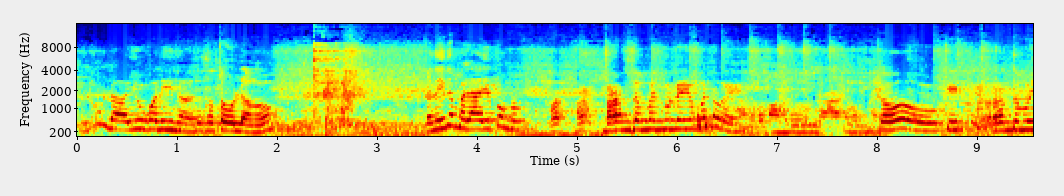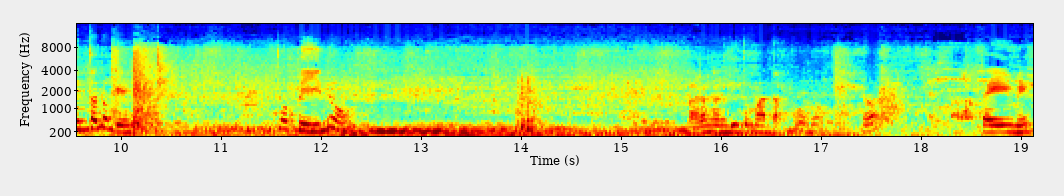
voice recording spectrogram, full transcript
Oh, ano, layo kanina. Sa totoo lang, oh. Kanina malayo pa, ma- ma- ma- maramdaman mo na yung ano eh. Ikaw, oh, okay, ramdam mo yung tunog eh. Ito, pino. Parang nandito matakbo, no? no? Tahimik.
